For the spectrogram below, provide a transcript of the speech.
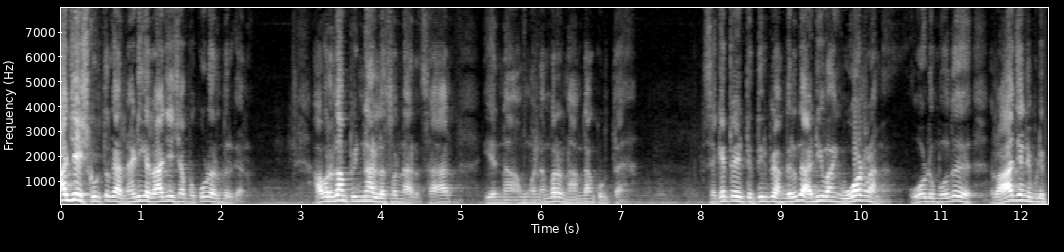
ராஜேஷ் கொடுத்துருக்காரு. நடிகர் ராஜேஷ் அப்போ கூட இருந்திருக்கார். அவர் தான் பின்னால் சொன்னார் சார் என்ன அவங்க நம்பரை நான் தான் கொடுத்தேன். செக்ரட்டரியேட்டு திருப்பி அங்கேருந்து அடி வாங்கி ஓடுறாங்க. ஓடும்போது ராஜன் இப்படி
